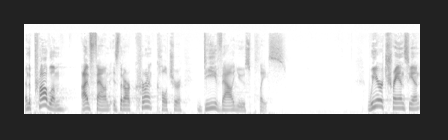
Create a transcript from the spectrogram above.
And the problem I've found is that our current culture devalues place. We are transient,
